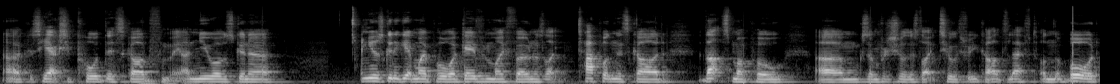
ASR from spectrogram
because uh, he actually poured this card for me. I knew I was gonna. I knew I was to get my pull. I gave him my phone. I was like, tap on this card. That's my pull. Because um, I'm pretty sure there's like two or three cards left on the board.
